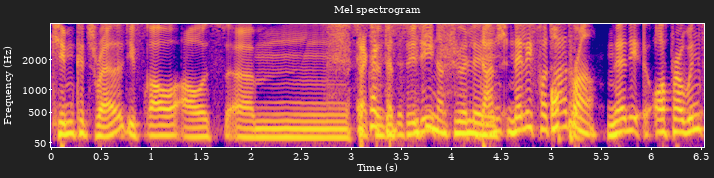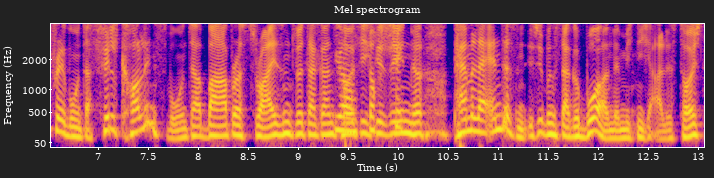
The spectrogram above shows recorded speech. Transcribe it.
Kim Cattrall, die Frau aus ähm, Sex, and the City. natürlich. Dann Nelly Furtado. Oprah. Nelly, Oprah Winfrey wohnt da. Phil Collins wohnt da. Barbara Streisand wird da ganz Ja, häufig gesehen. Ne? Pamela Anderson ist übrigens da geboren, wenn mich nicht alles täuscht.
